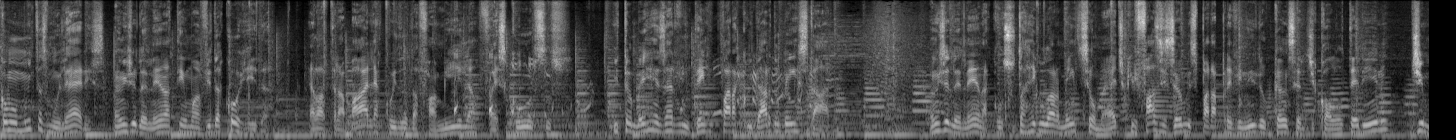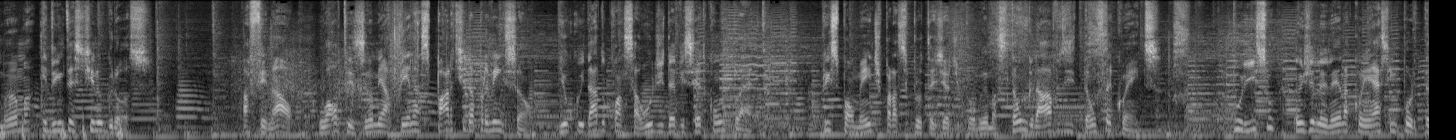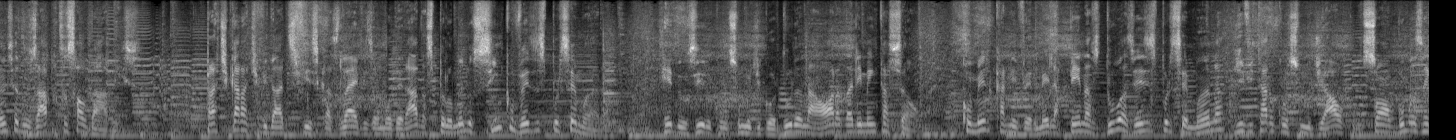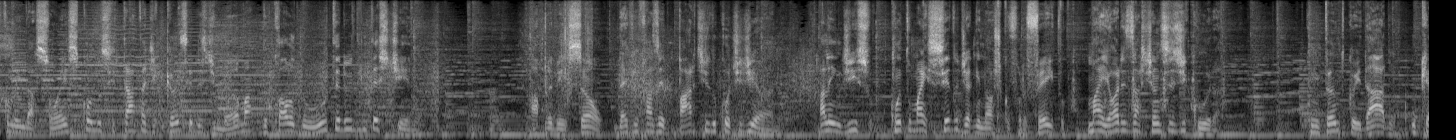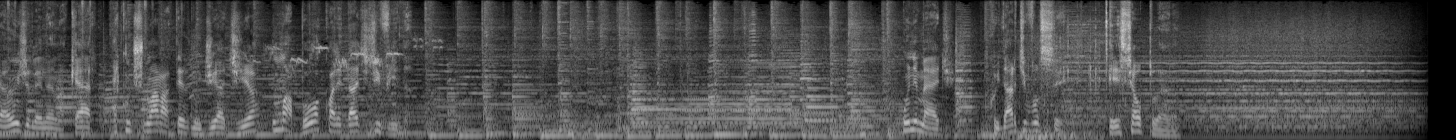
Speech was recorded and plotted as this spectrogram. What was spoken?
Como muitas mulheres, Angela Helena tem uma vida corrida. Ela trabalha, cuida da família, faz cursos e também reserva um tempo para cuidar do bem-estar. Angela Helena consulta regularmente seu médico e faz exames para prevenir o câncer de colo uterino, de mama e do intestino grosso. Afinal, o autoexame é apenas parte da prevenção e o cuidado com a saúde deve ser completo, principalmente para se proteger de problemas tão graves e tão frequentes. Por isso, Angela Helena conhece a importância dos hábitos saudáveis. Praticar atividades físicas leves ou moderadas pelo menos cinco vezes por semana. Reduzir o consumo de gordura na hora da alimentação. Comer carne vermelha apenas duas vezes por semana e evitar o consumo de álcool são algumas recomendações quando se trata de cânceres de mama, do colo do útero e do intestino. A prevenção deve fazer parte do cotidiano. Além disso, quanto mais cedo o diagnóstico for feito, maiores as chances de cura. Com tanto cuidado, o que a Angela Helena quer é continuar a ter no dia a dia uma boa qualidade de vida. Unimed, cuidar de você. Esse é o plano.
